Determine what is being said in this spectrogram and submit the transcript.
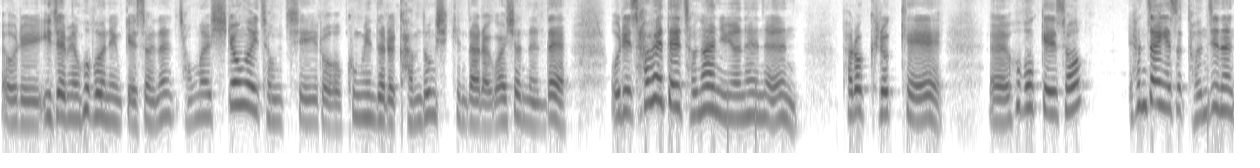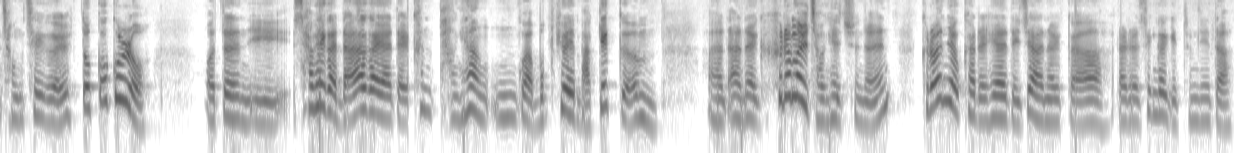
우리 이재명 후보님께서는 정말 실용의 정치로 국민들을 감동시킨다라고 하셨는데 우리 사회대 전환위원회는 바로 그렇게 에, 후보께서 현장에서 던지는 정책을 또 거꾸로 어떤 이 사회가 나아가야 될 큰 방향과 목표에 맞게끔 아, 나는 그 흐름을 정해주는 그런 역할을 해야 되지 않을까라는 생각이 듭니다.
